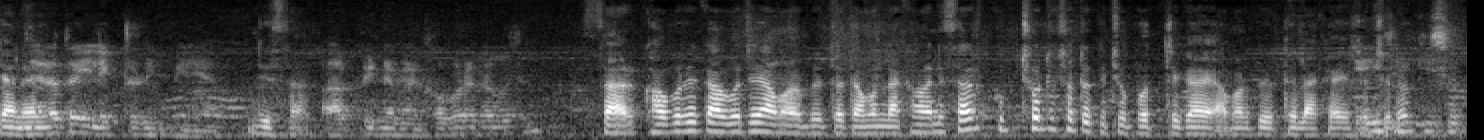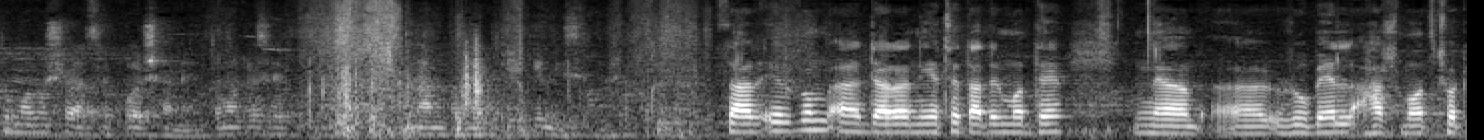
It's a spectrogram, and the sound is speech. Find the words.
চ্যানেল এটা তো ইলেকট্রনিক মিডিয়া জি স্যার। আর প্রিন্টেড খবরের কাগজে? স্যার খবরের কাগজে আমার বিরুদ্ধে তেমন লেখা হয়নি। স্যার খুব ছোট ছোট কিছু পত্রিকায় আমার বিরুদ্ধে লেখা এসেছিল। কিছু তো মানুষ আছে পয়সা নেই। তোমার কাছে স্যার, এরকম যারা নিয়েছে তাদের মধ্যে রুবেল হাসমত ছোট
